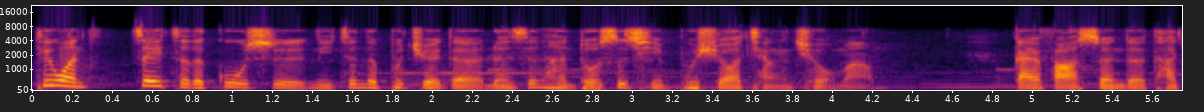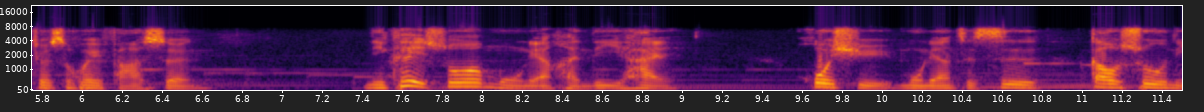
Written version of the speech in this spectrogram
听完这一则的故事，你真的不觉得人生很多事情不需要强求吗？该发生的它就是会发生。你可以说母娘很厉害，或许母娘只是告诉你。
